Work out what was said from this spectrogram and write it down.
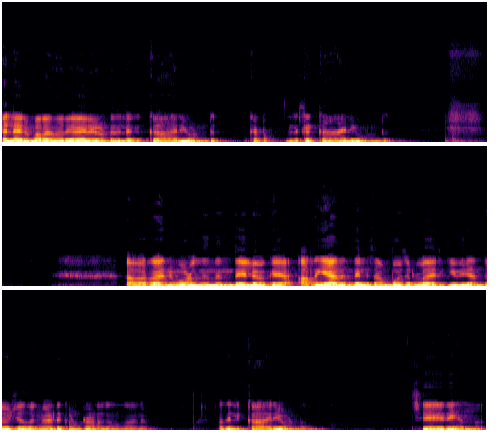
എല്ലാവരും പറയുന്ന ഒരു കാര്യമുണ്ട്. ഇതിലൊക്കെ കാര്യമുണ്ട്. കേട്ടോ. ഇതിലൊക്കെ കാര്യമുണ്ട്. അവരുടെ അനുഭവത്തിൽ നിന്ന് എന്തെങ്കിലുമൊക്കെ അറിയാതെ എന്തെങ്കിലും സംഭവിച്ചിട്ടുള്ളതായിരിക്കും ഇവർ അന്ധവിശ്വാസങ്ങളായിട്ട് കൊണ്ടു നടക്കുന്ന സാധനം. അതിൽ കാര്യമുണ്ടെന്ന്. ശരി എന്നാൽ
